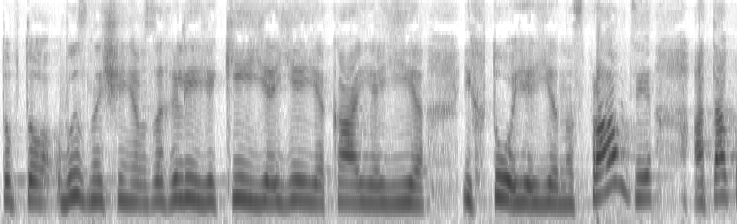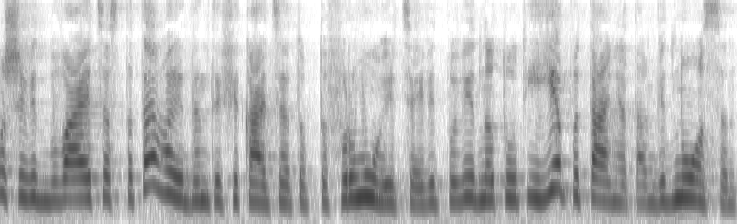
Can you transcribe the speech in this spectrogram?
тобто визначення взагалі, який я є, яка я є і хто я є насправді, а також і відбувається статева ідентифікація, тобто формується. І відповідно тут і є питання там відносин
